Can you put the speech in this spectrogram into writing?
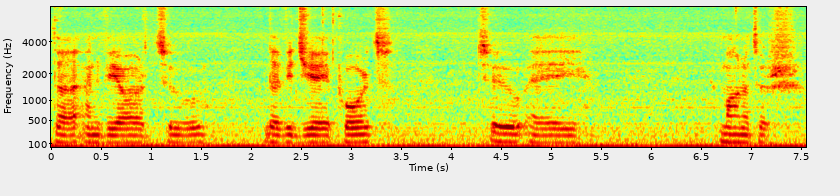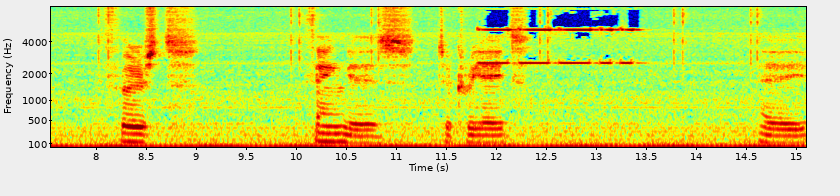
the NVR to the VGA port to a monitor first thing is to create a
